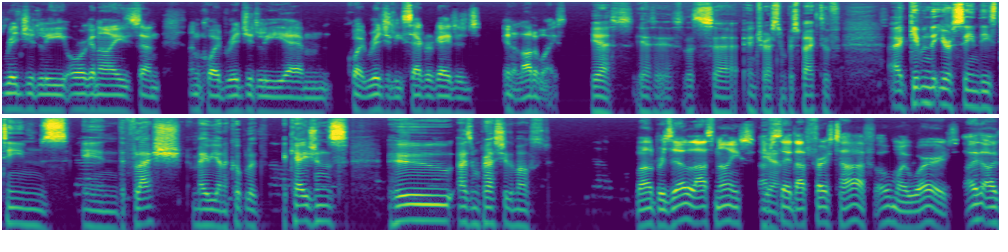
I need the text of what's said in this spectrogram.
rigidly organized and and quite rigidly um quite rigidly segregated in a lot of ways. Yes, yes, yes. That's uh, interesting perspective. Uh, given that you're seeing these teams in the flesh, maybe on a couple of occasions, who has impressed you the most? Well, Brazil last night. I yeah. say that first half. Oh my word! I, I,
